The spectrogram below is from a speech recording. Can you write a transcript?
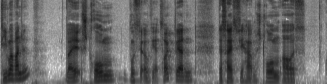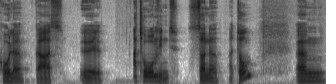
Klimawandel, weil Strom muss ja irgendwie erzeugt werden. Das heißt, wir haben Strom aus Kohle, Gas, Öl, Atom, Wind, Sonne, Atom. Ähm,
